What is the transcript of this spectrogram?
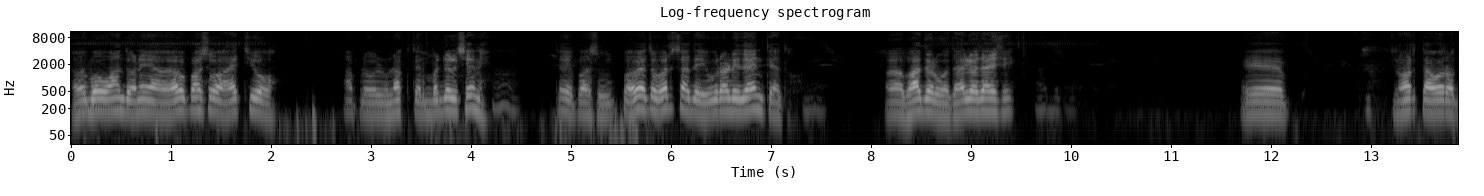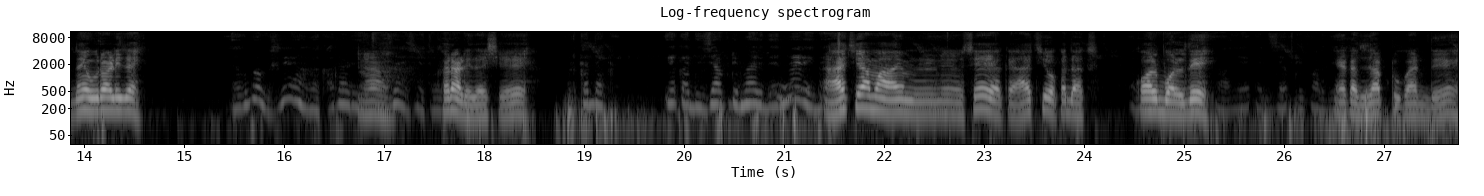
હવે બહુ વાંધો નહીં આવે. હવે પાછો હાથીઓ આપણે ઓલું નખતર બદલ છે ને તે પાછું હવે તો વરસાદ ઉરાડી જાય ને ત્યાં તો. હવે ભાદરવો ચાલ્યો જાય છે. એ નોરતા વરત નહીં ઉરાડી જાય. હા. ખરાડી જાય છે હાથિયામાં એમ છે કે હાચીઓ કદાચ કોલ બોલ દે. એકાદી ઝાપટી કાઢ દે.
